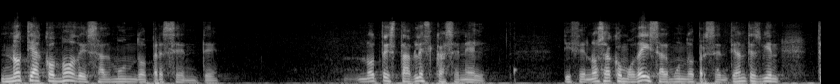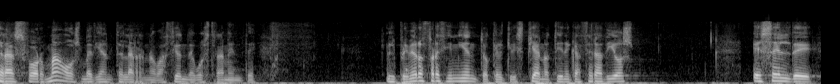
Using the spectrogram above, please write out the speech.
no te acomodes al mundo presente, no te establezcas en él. Dice, no os acomodéis al mundo presente, antes bien, transformaos mediante la renovación de vuestra mente. El primer ofrecimiento que el cristiano tiene que hacer a Dios es el de,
